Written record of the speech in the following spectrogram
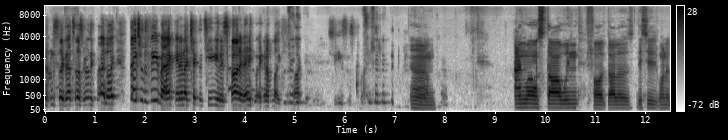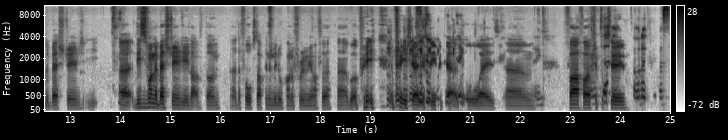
I'm just like, that sounds really fun. They're like, thanks for the feedback. And then I check the TV and it's on it anyway. And I'm like, fuck, Jesus Christ. Um, Anwar Starwind, five dollars. This is one of the best streams. You- Uh, this is one of the best streams you lot have done. Uh, the full stop in the middle kind of threw me off there, uh, but I pre- appreciate the super chat as always. Um, Far five triple two. Told it was-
